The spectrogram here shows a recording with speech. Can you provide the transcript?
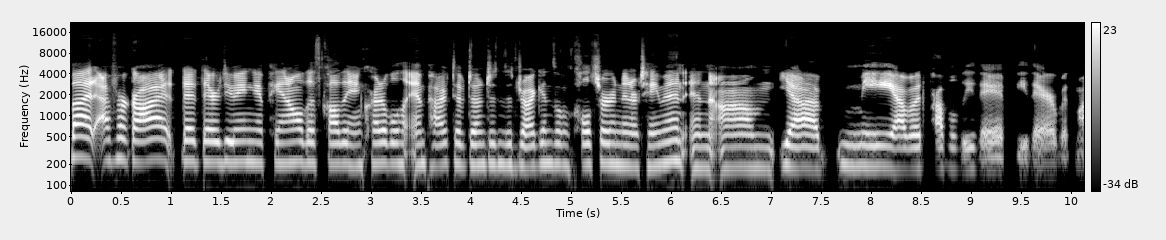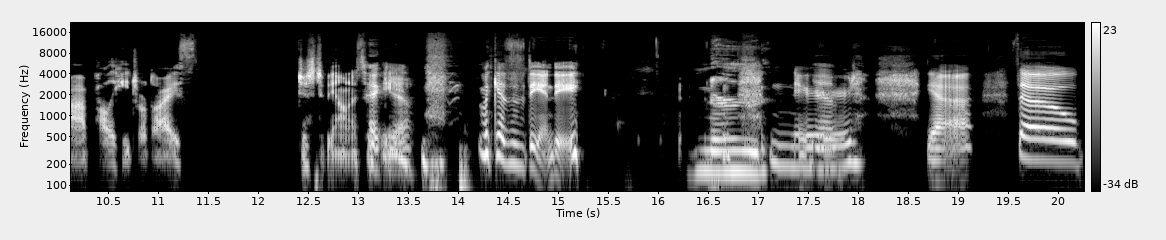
But I forgot that they're doing a panel that's called "The Incredible Impact of Dungeons and Dragons on Culture and Entertainment." And um, yeah, me, I would probably be there with my polyhedral dice, just to be honest Heck with you, yeah. because it's D and D Nerd. nerd. Yeah. So,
